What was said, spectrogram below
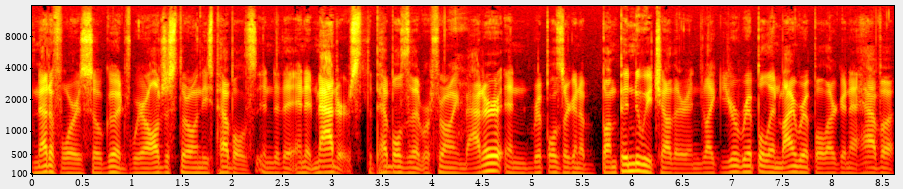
metaphor is so good. We're all just throwing these pebbles into the, and it matters. The pebbles that we're throwing matter, and ripples are going to bump into each other. And like your ripple and my ripple are going to have a,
